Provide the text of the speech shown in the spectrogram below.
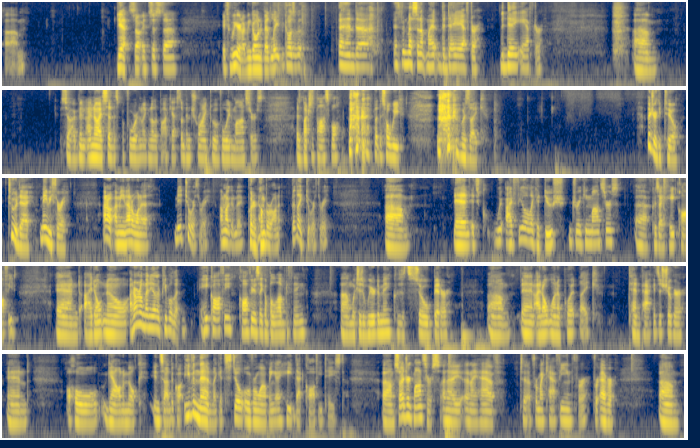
Um, yeah, so it's just uh, it's weird. I've been going to bed late because of it, and uh, it's been messing up my the day after, the day after. Um, so I've been. I know I said this before in like another podcast. I've been trying to avoid monsters as much as possible, but this whole week was like I've been drinking two two a day, maybe three. I don't. I mean, I don't want to. Maybe two or three. I'm not gonna put a number on it, but like two or three. Um, and it's. I feel like a douche drinking monsters, because uh, I hate coffee, and I don't know. I don't know many other people that hate coffee. Coffee is like a beloved thing, um, which is weird to me because it's so bitter. Um, and I don't want to put like ten packets of sugar and a whole gallon of milk inside the coffee. Even then, like it's still overwhelming. I hate that coffee taste. Um, so I drink monsters, and I and I have to for my caffeine for forever. Um,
